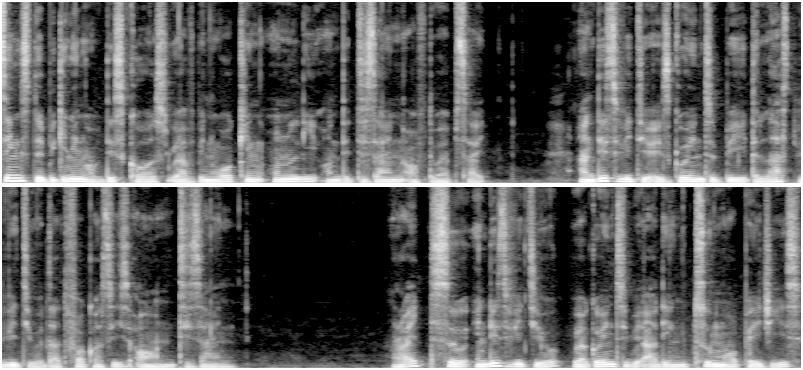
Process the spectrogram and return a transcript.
Since the beginning of this course, we have been working only on the design of the website. And this video is going to be the last video that focuses on design. Alright, so in this video, we are going to be adding two more pages.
